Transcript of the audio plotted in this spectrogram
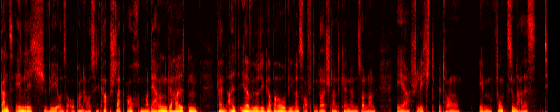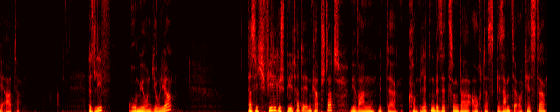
Ganz ähnlich wie unser Opernhaus in Kapstadt, auch modern gehalten. Kein altehrwürdiger Bau, wie wir es oft in Deutschland kennen, sondern eher schlicht Beton, eben funktionales Theater. Es lief Romeo und Julia, dass ich viel gespielt hatte in Kapstadt. Wir waren mit der kompletten Besetzung da, auch das gesamte Orchester.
